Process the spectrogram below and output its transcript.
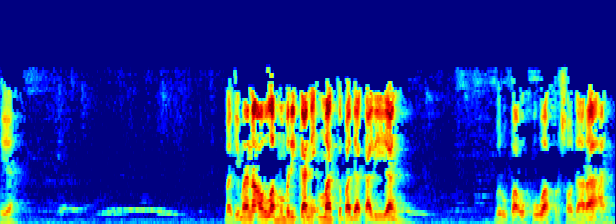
Iya. Bagaimana Allah memberikan nikmat kepada kalian berupa ukhuwah persaudaraan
